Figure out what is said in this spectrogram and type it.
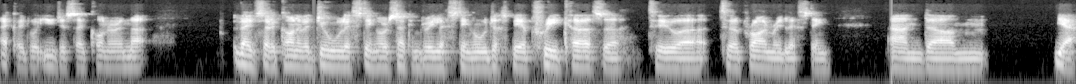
echoed what you just said, Conor, in that they've said a kind of a dual listing or a secondary listing will just be a precursor to uh, to a primary listing. And um, yeah,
